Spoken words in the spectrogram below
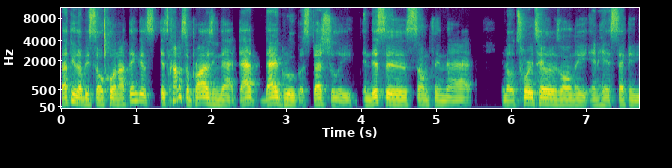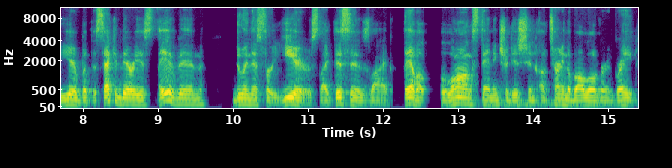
I think that'd be so cool. And I think it's it's kind of surprising that that that group, especially, and this is something that you know, Tory Taylor is only in his second year, but the secondary is they have been doing this for years. Like this is like they have a long-standing tradition of turning the ball over in great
